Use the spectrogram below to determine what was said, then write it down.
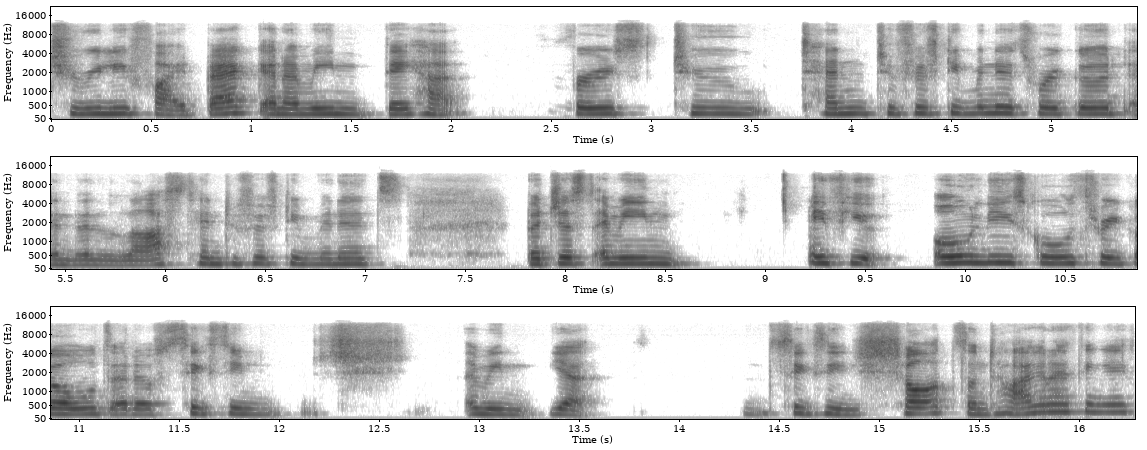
to really fight back. And I mean, they had first two 10 to 15 minutes were good, and then the last 10 to 15 minutes. But just, I mean, if you only score three goals out of 16, I mean, yeah, 16 shots on target, I think,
